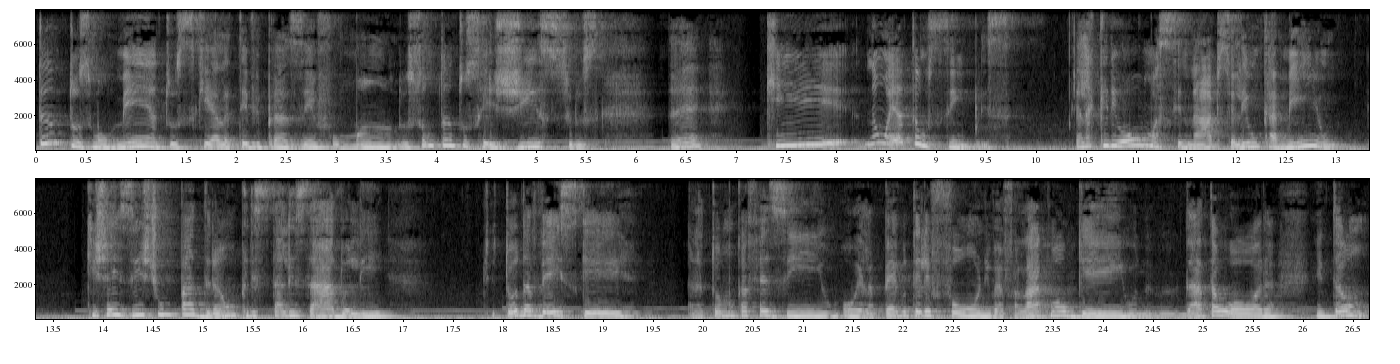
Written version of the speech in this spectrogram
tantos momentos que ela teve prazer fumando, são tantos registros, né? Que não é tão simples. Ela criou uma sinapse ali, um caminho que já existe um padrão cristalizado ali. De toda vez que ela toma um cafezinho, ou ela pega o telefone, vai falar com alguém, ou dá tal hora. Então,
